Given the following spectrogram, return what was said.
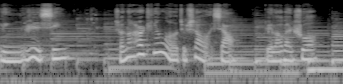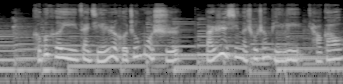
领日薪。小男孩听了就笑了笑，对老板说：“可不可以在节日和周末时把日薪的抽成比例调高？”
